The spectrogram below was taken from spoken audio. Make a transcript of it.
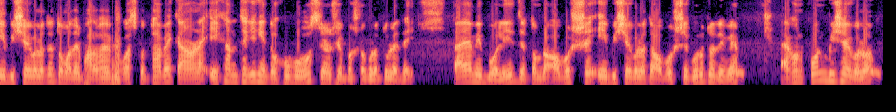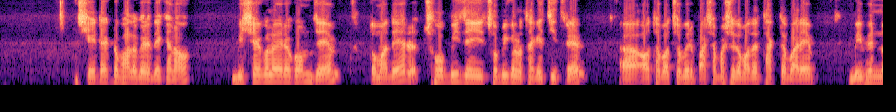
এই বিষয়গুলোতে তোমাদের ভালোভাবে ফোকাস করতে হবে। কেননা এখান থেকে কিন্তু হুবহু সৃজনশীল প্রশ্নগুলো তুলে দেয়। তাই আমি বলি যে তোমরা অবশ্যই এই বিষয়গুলোতে অবশ্যই গুরুত্ব দেবে। এখন কোন বিষয়গুলো, সেটা একটু ভালো করে দেখে নাও। বিষয়গুলো এরকম যে তোমাদের ছবি যেই ছবিগুলো থাকে চিত্রের অথবা ছবির পাশাপাশি তোমাদের থাকতে পারে বিভিন্ন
